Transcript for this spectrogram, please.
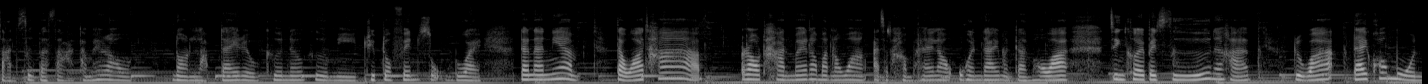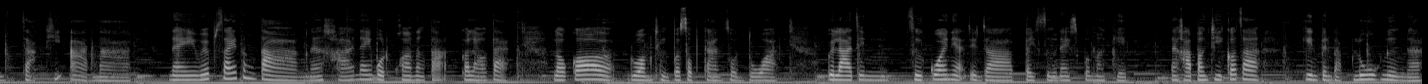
สารสื่อประสาททำให้เรานอนหลับได้เร็วขึ้นนั่นก็คือมีทริปโตเฟนสูงด้วย ดังนั้นเนี่ยแต่ว่าถ้า เราทานไม่ระมัดระวังอาจจะทำให้เราอ้วนได้เหมือนกัน เพราะว่าจินเคยไปซื้อนะคะ หรือว่าได้ข้อมูลจากที่อ่านมาในเว็บไซต์ต่างๆนะคะ ในบทความต่างๆ ก็แล้วแต่แล้วก็รวมถึงประสบการณ์ส่วนตัว เวลาจินซื้อกล้วยเนี่ยจินจะไปซื้อในซูเปอร์มาร์เก็ตนะคะ บางทีก็จะกินเป็นแบบลูกหนึ่งนะ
